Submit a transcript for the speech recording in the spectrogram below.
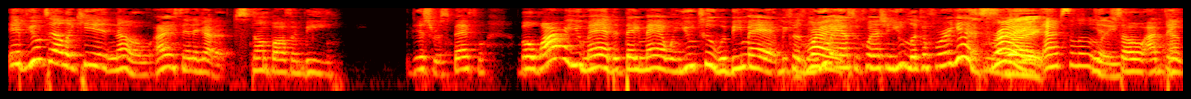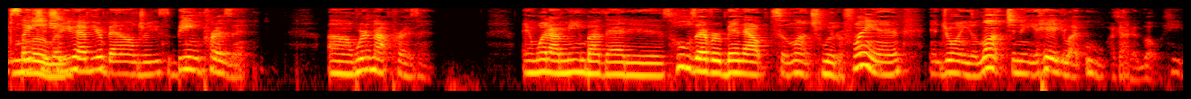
If you tell a kid no, I ain't saying they gotta stump off and be disrespectful. But why are you mad that they mad when you too would be mad? Because when you ask a question, you looking for a yes. Right. Right. Absolutely. Yeah, so I think making sure you have your boundaries, being present. Uh, we're not present. And what I mean by that is, who's ever been out to lunch with a friend, enjoying your lunch, and in your head you're like, "Ooh, I gotta go here.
